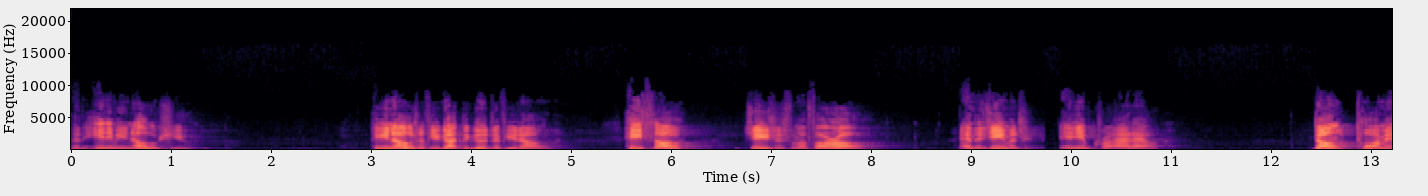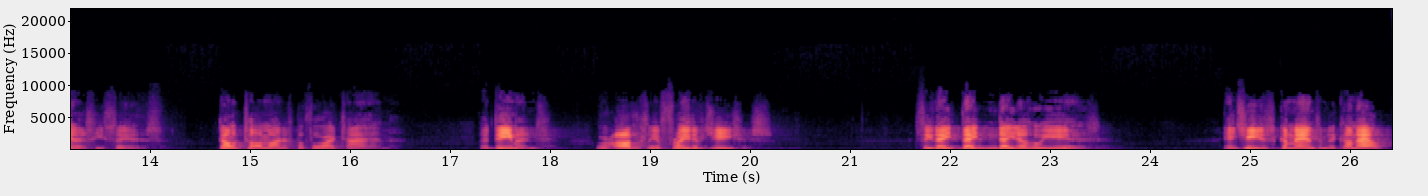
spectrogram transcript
The enemy knows you. He knows if you got the goods, if you don't. He saw Jesus from afar off. And the demons in him cried out. Don't torment us, he says. Don't torment us before our time. The demons were obviously afraid of Jesus. See, they, they, they know who he is. And Jesus commands them to come out.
